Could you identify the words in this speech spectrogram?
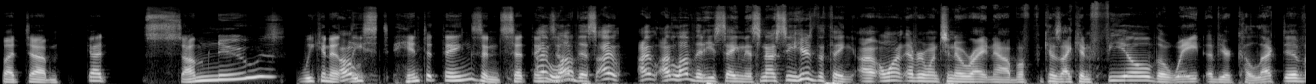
but um, got some news. We can at Oh. least hint at things and set things. I love up. this. I, I I love that he's saying this. Now, see, here's the thing. I want everyone to know right now, because I can feel the weight of your collective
